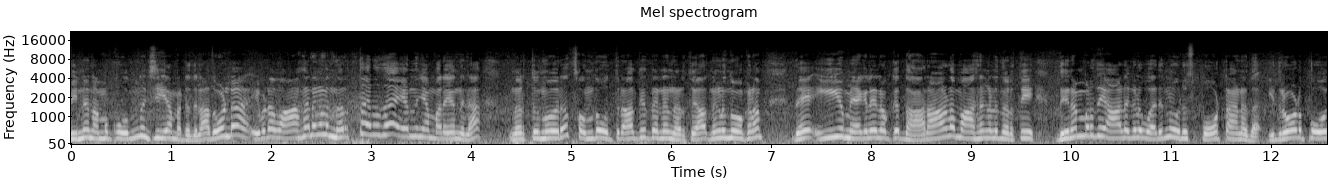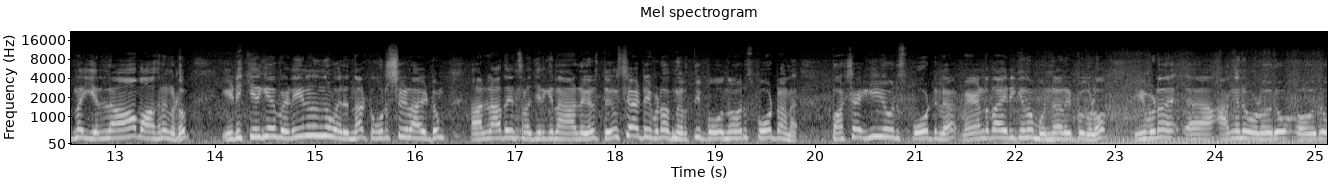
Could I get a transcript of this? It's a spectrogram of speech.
പിന്നെ നമുക്ക് ഒന്നും ചെയ്യാൻ പറ്റത്തില്ല. അതുകൊണ്ട് ഇവിടെ വാഹനങ്ങൾ നിർത്തരുത് എന്ന് ഞാൻ പറയുന്നില്ല. നിർത്തുന്നവർ സ്വന്തം ഉത്തരവാദിത്തം തന്നെ നിർത്തുക. നിങ്ങൾ നോക്കണം. ഈ മേഖലയിലൊക്കെ ധാരാളം വാഹനങ്ങൾ നിർത്തി ദിനംപ്രതി ആളുകൾ വരുന്ന ഒരു സ്പോട്ടാണിത്. ഇതിലൂടെ പോകുന്ന എല്ലാ വാഹനങ്ങളും ഇടുക്കിക്ക് വെളിയിൽ നിന്ന് വരുന്ന ടൂറിസ്റ്റുകളായിട്ടും അല്ലാതെയും സഞ്ചരിക്കുന്ന ആളുകൾ തീർച്ചയായിട്ടും ഇവിടെ നിർത്തി പോകുന്ന ഒരു സ്പോട്ടാണ്. പക്ഷേ ഈ ഒരു സ്പോട്ടിൽ വേണ്ടതായിരിക്കുന്ന മുന്നറിയിപ്പുകളോ ഇവിടെ അങ്ങനെയുള്ള ഒരു ഒരു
